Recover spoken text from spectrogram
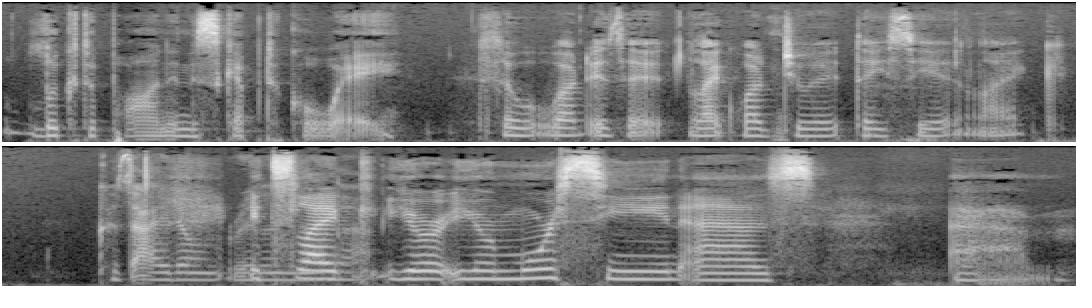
looked upon in a skeptical way. so, what is it like? What do it, they see it like? Because I don't really. it's like that. you're you're more seen as um,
